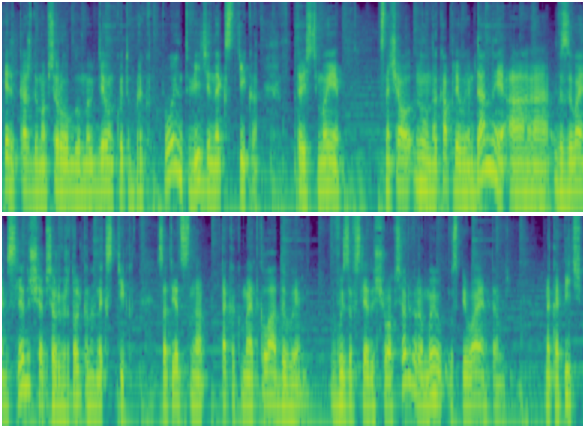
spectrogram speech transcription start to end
перед каждым observable мы делаем какой-то breakpoint в виде next tick. То есть мы сначала ну, накапливаем данные, а вызываем следующий обсервер только на next tick. Соответственно, так как мы откладываем вызов следующего обсервера, мы успеваем там накопить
